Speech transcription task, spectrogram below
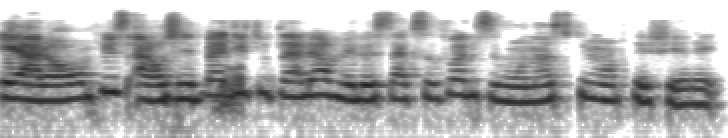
Et alors, en plus, alors, je n'ai pas dit tout à l'heure, mais le saxophone, c'est mon instrument préféré.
